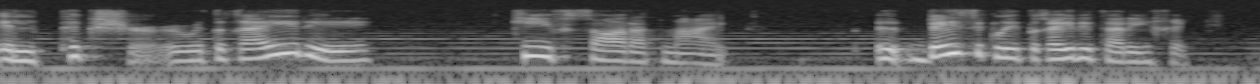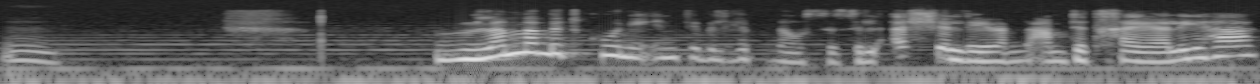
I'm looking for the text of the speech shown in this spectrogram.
ال picture وتغيري كيف صارت معك. basically تغيري تاريخك. لما بتكوني أنت بال hypnosis الأشياء اللي عم تتخيليها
